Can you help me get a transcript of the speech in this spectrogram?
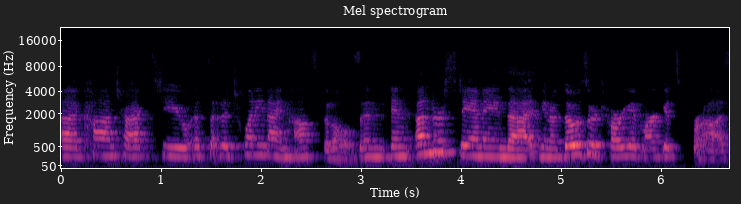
uh, contract to a set of 29 hospitals. And, and understanding that you know those are target markets for us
